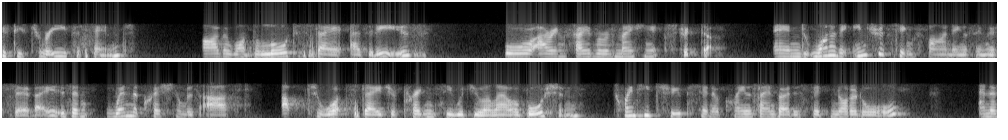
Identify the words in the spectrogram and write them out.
53%, either want the law to stay as it is or are in favour of making it stricter. And one of the interesting findings in this survey is that when the question was asked, up to what stage of pregnancy would you allow abortion, 22% of Queensland voters said not at all, and a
